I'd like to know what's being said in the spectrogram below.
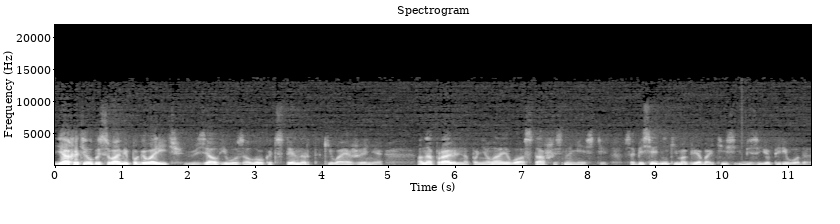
«Я хотел бы с вами поговорить», — взял его за локоть Стэннерд, кивая Жене. Она правильно поняла его, оставшись на месте. Собеседники могли обойтись и без ее перевода.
